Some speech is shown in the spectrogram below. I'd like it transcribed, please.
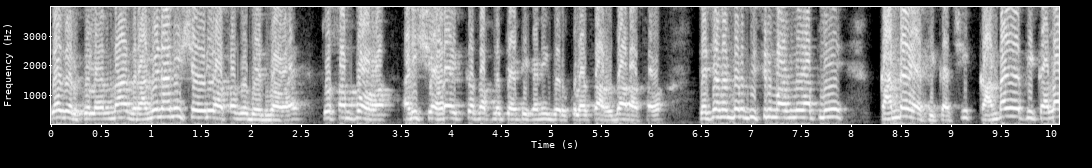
त्या घरकुलांना ग्रामीण आणि शहरी असा जो भेदभाव आहे तो संपवावा आणि शहरा इतकंच आपलं त्या ठिकाणी घरकुलाचं अनुदान असावं. त्याच्यानंतर दुसरी मागणी आपली कांदा या पिकाची. कांदा या पिकाला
